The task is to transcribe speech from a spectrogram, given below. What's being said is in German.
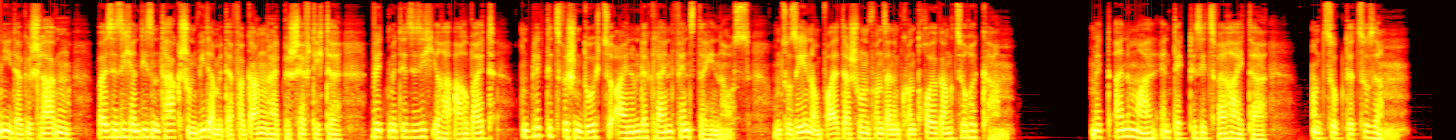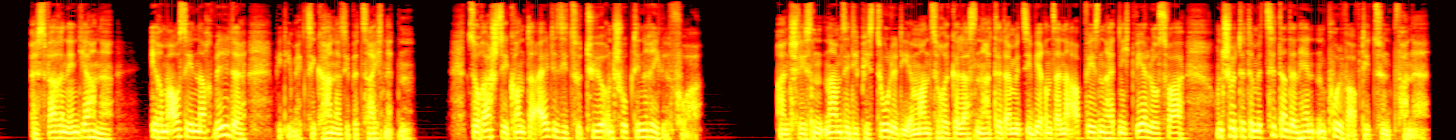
Niedergeschlagen, weil sie sich an diesem Tag schon wieder mit der Vergangenheit beschäftigte, widmete sie sich ihrer Arbeit und blickte zwischendurch zu einem der kleinen Fenster hinaus, um zu sehen, ob Walter schon von seinem Kontrollgang zurückkam. Mit einem Mal entdeckte sie zwei Reiter und zuckte zusammen. Es waren Indianer, ihrem Aussehen nach Wilde, wie die Mexikaner sie bezeichneten. So rasch sie konnte, eilte sie zur Tür und schob den Riegel vor. Anschließend nahm sie die Pistole, die ihr Mann zurückgelassen hatte, damit sie während seiner Abwesenheit nicht wehrlos war, und schüttete mit zitternden Händen Pulver auf die Zündpfanne.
